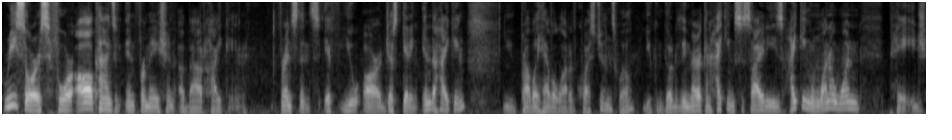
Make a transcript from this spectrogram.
resource for all kinds of information about hiking. For instance, if you are just getting into hiking, you probably have a lot of questions. Well, you can go to the American Hiking Society's Hiking 101 page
